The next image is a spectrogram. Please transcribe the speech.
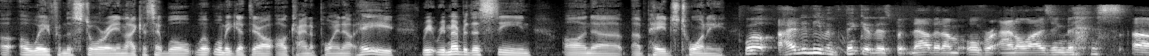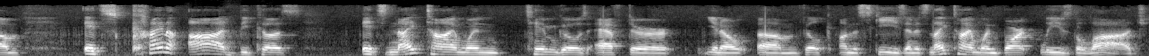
a- away from the story. And like I said, we'll, we'll when we get there, I'll, I'll kind of point out, hey, re- remember this scene on uh, uh, page twenty. Well, I didn't even think of this, but now that I'm over analyzing this, um, it's kind of odd because it's nighttime when Tim goes after you know um, Vilk on the skis, and it's nighttime when Bart leaves the lodge.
